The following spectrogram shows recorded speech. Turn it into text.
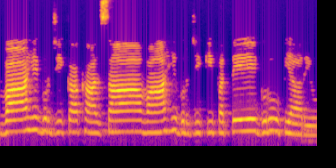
ਵਾਹਿਗੁਰੂ ਜੀ ਕਾ ਖਾਲਸਾ, ਵਾਹਿਗੁਰੂ ਜੀ ਕੀ ਫਤਿਹ, ਗੁਰੂ ਪਿਆਰਿਓ।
